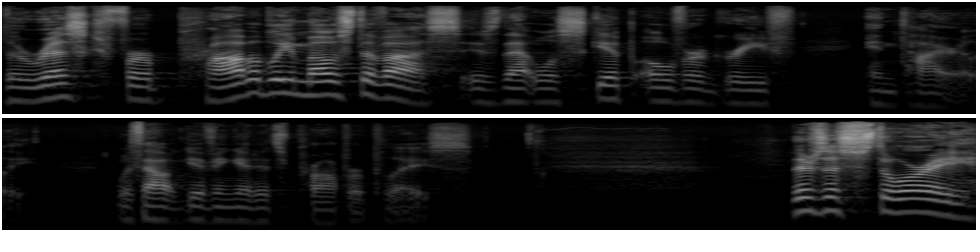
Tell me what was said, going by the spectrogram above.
The risk for probably most of us is that we'll skip over grief entirely without giving it its proper place. There's a story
